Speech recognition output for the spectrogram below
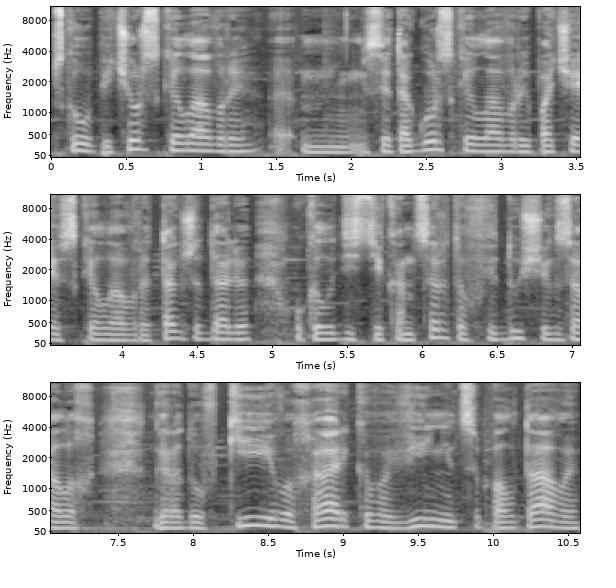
Псково-Печорской лавры, э, Светогорской лавры, Почаевской лавры. Также дали около 10 концертов в ведущих залах городов Киева, Харькова, Винницы, Полтавы.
